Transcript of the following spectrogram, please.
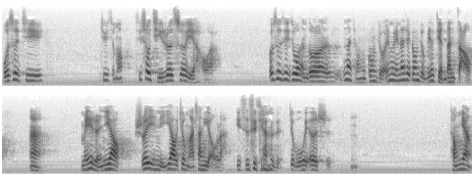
或是去去什么去受起热车也好啊。不是去做很多那种工作，因为那些工作比较简单找啊，没人要。所以你要就马上有了，意思是这样子，就不会饿死。嗯，同样，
